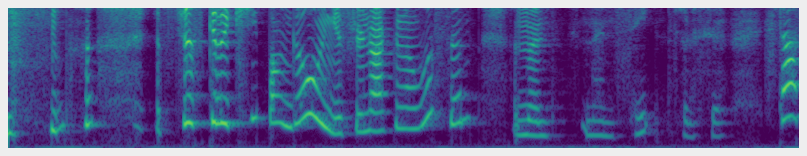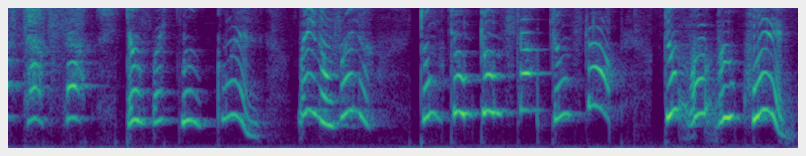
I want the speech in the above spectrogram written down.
it's just gonna keep on going if you're not gonna listen. And then and then Satan's gonna say, Stop, stop, stop. Don't let Luke win. Leyna, Leyna, don't don't don't stop, don't stop. Don't let Luke win.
